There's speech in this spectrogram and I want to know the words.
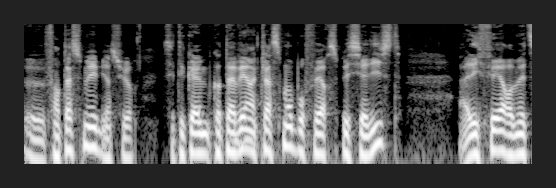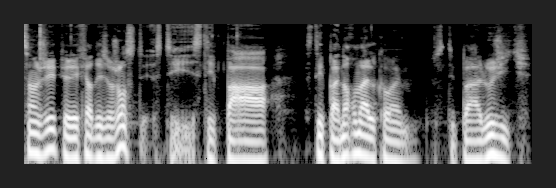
euh, fantasmée bien sûr. C'était quand même quand t'avais un classement pour faire spécialiste, aller faire médecin G puis aller faire des urgences, c'était pas c'était pas normal quand même, c'était pas logique.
